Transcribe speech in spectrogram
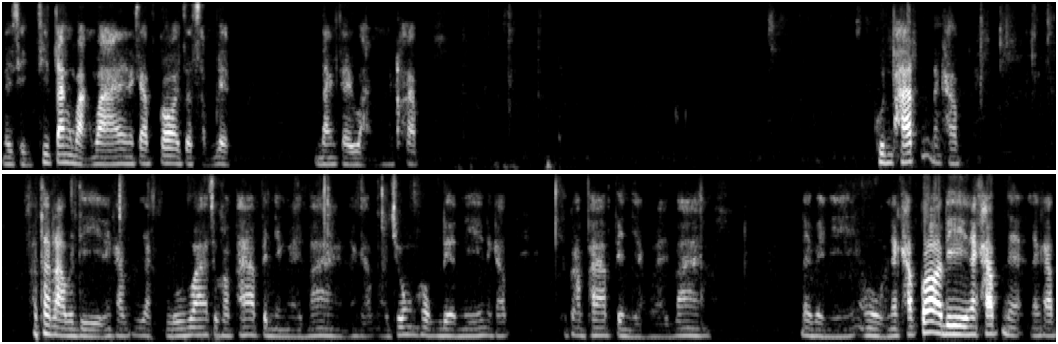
ในสิ่งที่ตั้งหวังไว้นะครับ ก็จะสำเร็จดังใจหวังนะครับ คุณพัฒนะครับ พัทราวดีนะครับ อยากรู้ว่าสุขภาพเป็นยังไงบ้างนะครับช่วงหกเดือนนี้นะครับ สุขภาพเป็นอย่างไรบ้างได้แบบนี้โอ้นะครับ ก็ดีนะครับเนี่ยนะครับ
